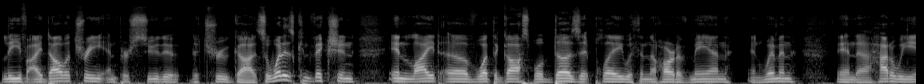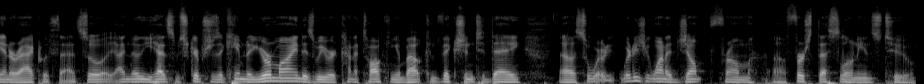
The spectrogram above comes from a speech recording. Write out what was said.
Leave idolatry and pursue the, the true God. So, what is conviction in light of what the gospel does at play within the heart of man and women? And uh, how do we interact with that? So, I know you had some scriptures that came to your mind as we were kind of talking about conviction today. Uh, so, where, where did you want to jump from uh, 1 Thessalonians 2?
